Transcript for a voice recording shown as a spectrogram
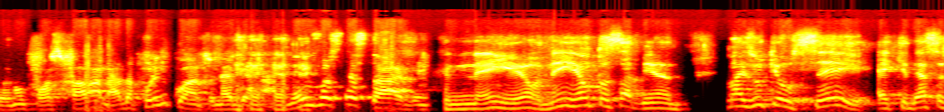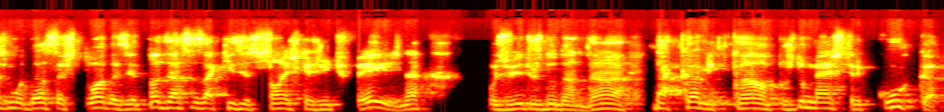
Eu não posso falar nada por enquanto, né, Bernardo? nem você sabe. nem eu, nem eu tô sabendo. Mas o que eu sei é que dessas mudanças todas e todas essas aquisições que a gente fez, né? Os vídeos do Dandan, da Cami Campos, do Mestre Cuca,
